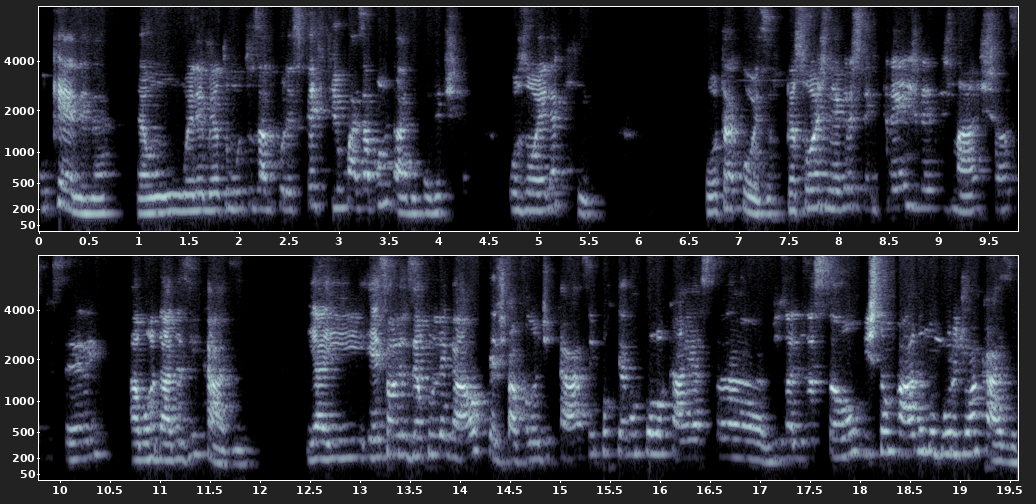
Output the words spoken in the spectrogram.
o Kenner, né? É um elemento muito usado por esse perfil mais abordado, então a gente usou ele aqui. Outra coisa, pessoas negras têm três vezes mais chance de serem abordadas em casa. E aí, esse é um exemplo legal, que a gente estava falando de casa, e por que não colocar essa visualização estampada no muro de uma casa?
